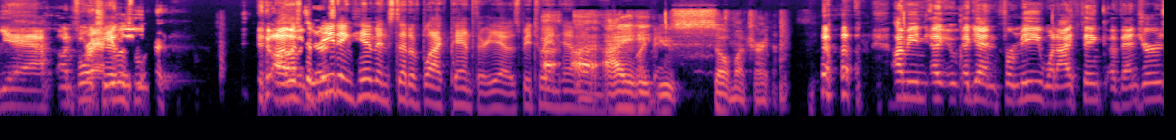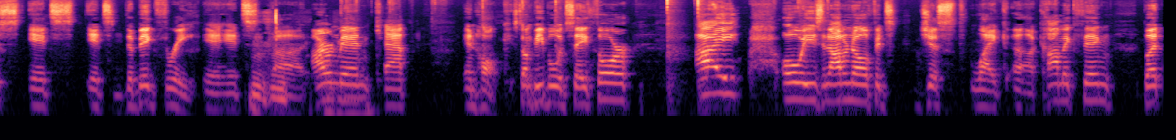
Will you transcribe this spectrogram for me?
yeah, unfortunately, I was yours? debating him instead of Black Panther. Yeah, it was between him. and I, I hate Panther. you so much right now. I mean, again, for me, when I think Avengers, it's it's the big three. It's Mhm. uh, Iron Man, Cap, and Hulk. Some people would say Thor. I always, and I don't know if it's just like a, comic thing, but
